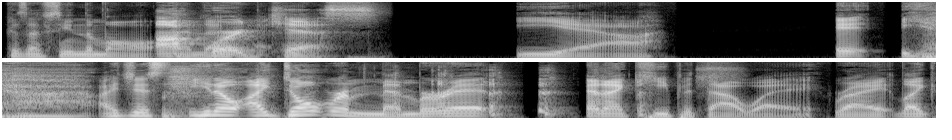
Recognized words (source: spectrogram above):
because I've seen them all. and, awkward kiss. yeah. It yeah, I just you know, I don't remember it and I keep it that way, right? Like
